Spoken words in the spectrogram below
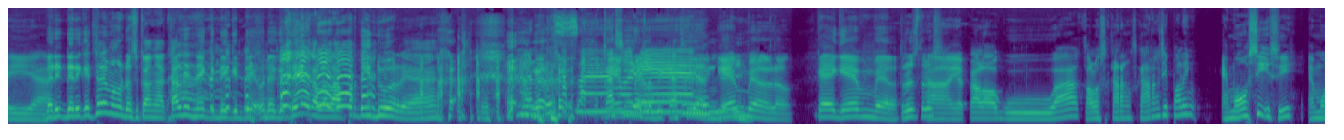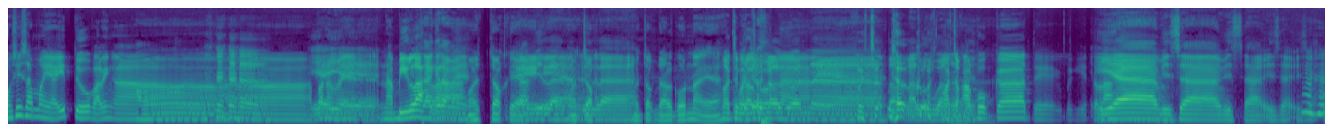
iya. Dari dari kecil emang udah suka ngakalin ya, gede-gede, udah gede kalau lapar tidur ya. Kasihan, lebih kasihan. gembel dong. Kayak gembel. Terus terus Ah, ya kalau gua kalau sekarang-sekarang sih paling emosi sih, emosi sama ya itu paling ah, apa Iya, iya, namanya? Nabilah Kita- kita lah. ngocok ya Nabila, ngocok Nabila. ngocok dalgona ya Ngocok Ngocok dalgona. dalgona, iya. ya. Ngocok Tahun lalu dalgona. banget Ngocok ya. alpukat, ya begitulah. Iya, bisa, bisa, bisa, bisa.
